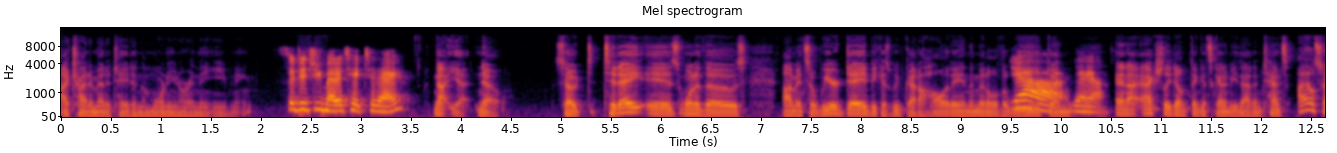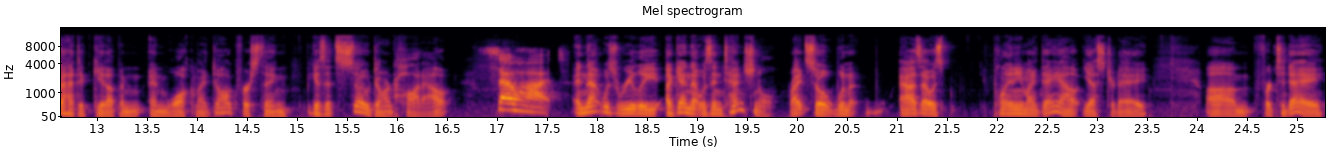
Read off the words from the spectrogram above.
I try to meditate in the morning or in the evening. So, did you meditate today? Not yet, no. So, t- today is one of those. Um, it's a weird day because we've got a holiday in the middle of the yeah, week. And, yeah, yeah. And I actually don't think it's going to be that intense. I also had to get up and, and walk my dog first thing because it's so darned hot out. So hot. And that was really, again, that was intentional, right? So when, as I was planning my day out yesterday, um, for today,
